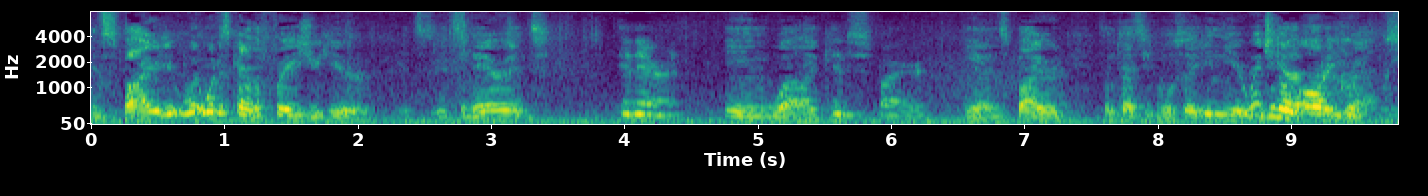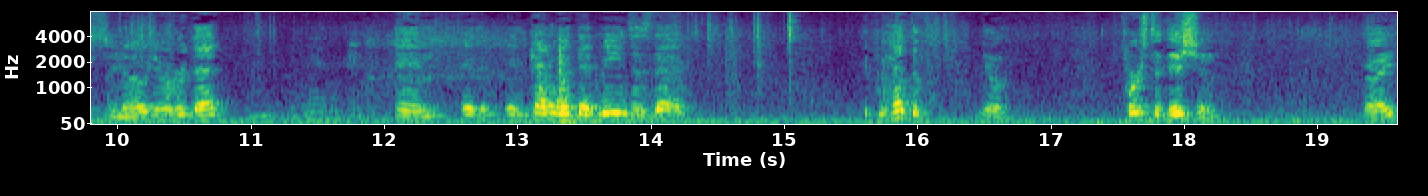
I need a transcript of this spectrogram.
Inspired. What, what is kind of the phrase you hear? It's it's inerrant Inerrant, in what, like inspired. yeah, inspired. Sometimes people will say in the original autographs. You know, you ever heard that? And, and and kind of what that means is that if we had the you know first edition, right,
